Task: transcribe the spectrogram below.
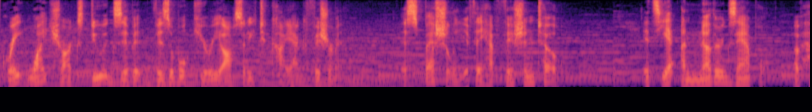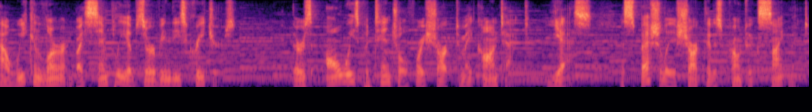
Great white sharks do exhibit visible curiosity to kayak fishermen, especially if they have fish in tow. It's yet another example of how we can learn by simply observing these creatures. There is always potential for a shark to make contact, yes, especially a shark that is prone to excitement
